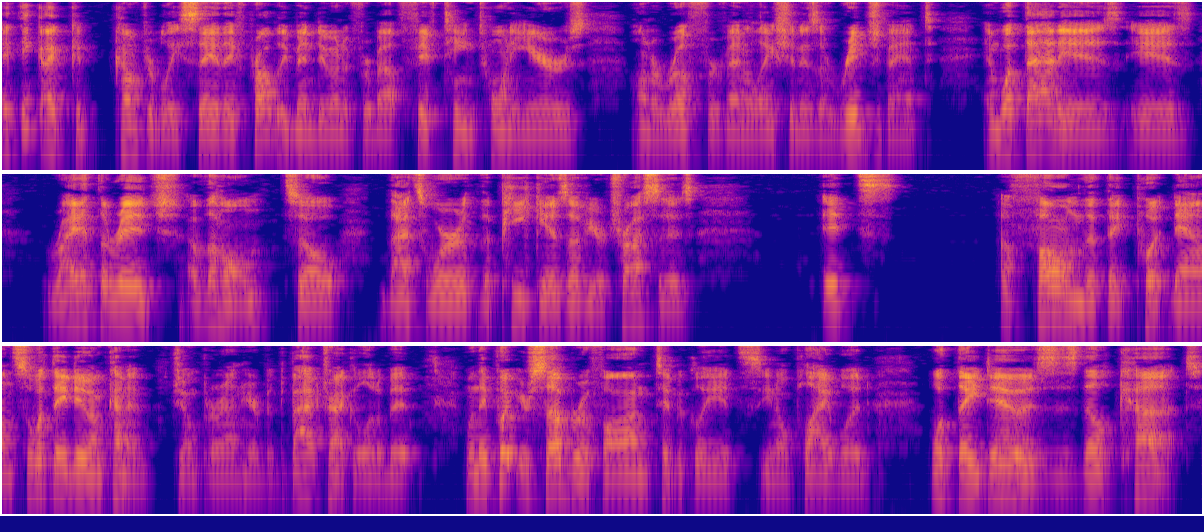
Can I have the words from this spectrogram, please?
I think I could comfortably say they've probably been doing it for about 15, 20 years on a roof for ventilation is a ridge vent. And what that is is right at the ridge of the home. So that's where the peak is of your trusses. It's a foam that they put down. So what they do, I'm kind of jumping around here, but to backtrack a little bit, when they put your subroof on, typically it's, you know, plywood. What they do is, is they'll cut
